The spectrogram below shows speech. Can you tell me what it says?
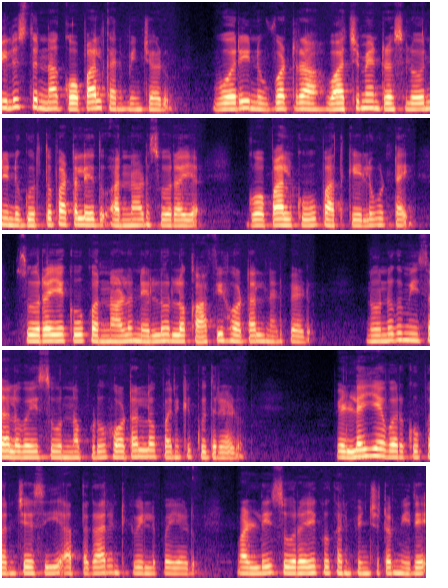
పిలుస్తున్న గోపాల్ కనిపించాడు. ఓరి నువ్వట్రా వాచ్మెన్ డ్రెస్సులో నిన్ను గుర్తుపట్టలేదు అన్నాడు సూరయ్య. గోపాల్కు పాతికేళ్ళు ఉంటాయి. సూరయ్యకు కొన్నాళ్ళు నెల్లూరులో కాఫీ హోటల్ నడిపాడు. నునుగు మీసాల వయసు ఉన్నప్పుడు హోటల్లో పనికి కుదిరాడు. పెళ్ళయ్యే వరకు పనిచేసి అత్తగారింటికి వెళ్ళిపోయాడు. మళ్ళీ సూరయ్యకు కనిపించటం ఇదే.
